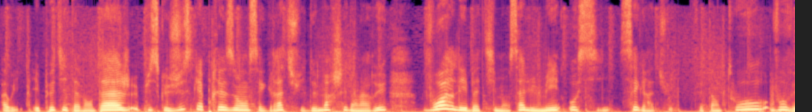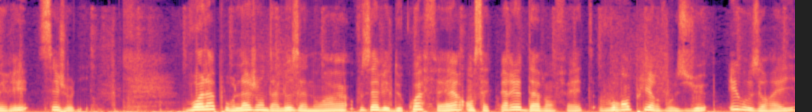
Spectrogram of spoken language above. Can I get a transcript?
Ah oui, et petit avantage, puisque jusqu'à présent c'est gratuit de marcher dans la rue, voir les bâtiments s'allumer aussi, c'est gratuit. Faites un tour, vous verrez, c'est joli. Voilà pour l'agenda lausannois, vous avez de quoi faire en cette période d'avant-fête, vous remplir vos yeux et vos oreilles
